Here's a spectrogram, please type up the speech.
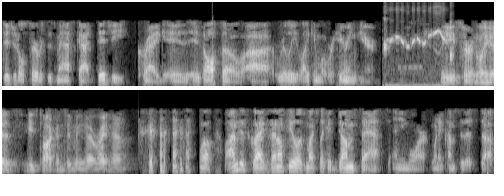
digital services mascot, Digi, Craig, is, is also uh, really liking what we're hearing here. He certainly is. He's talking to me uh, right now. well, I'm just glad because I don't feel as much like a dumb sass anymore when it comes to this stuff.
